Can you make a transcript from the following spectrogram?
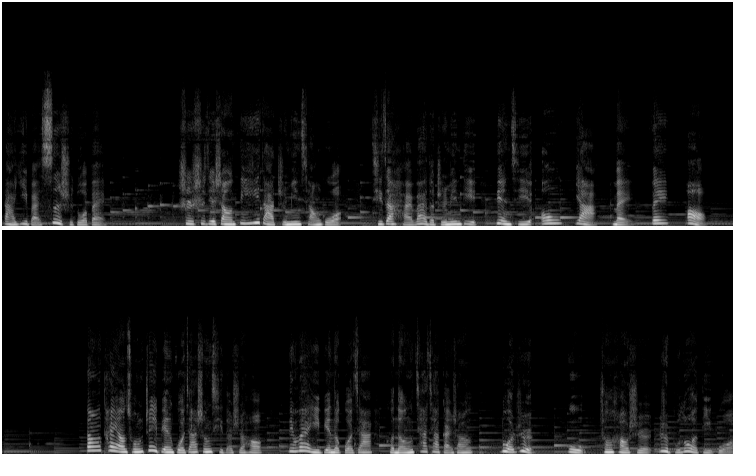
大一百四十多倍，是世界上第一大殖民强国。其在海外的殖民地遍及欧亚美非澳。当太阳从这边国家升起的时候，另外一边的国家可能恰恰赶上落日，故称号是“日不落帝国”。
